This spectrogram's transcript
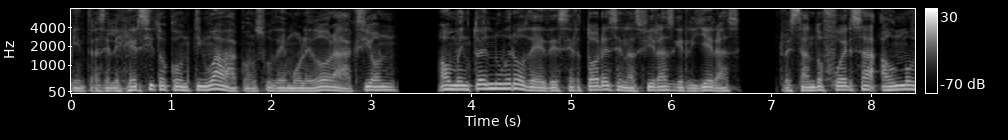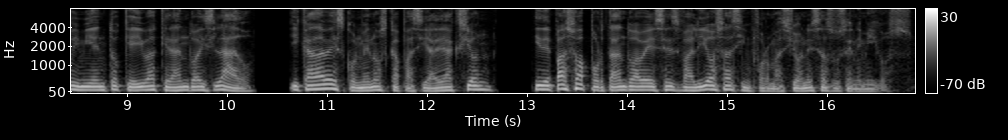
Mientras el ejército continuaba con su demoledora acción, aumentó el número de desertores en las filas guerrilleras, restando fuerza a un movimiento que iba quedando aislado y cada vez con menos capacidad de acción, y de paso aportando a veces valiosas informaciones a sus enemigos.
